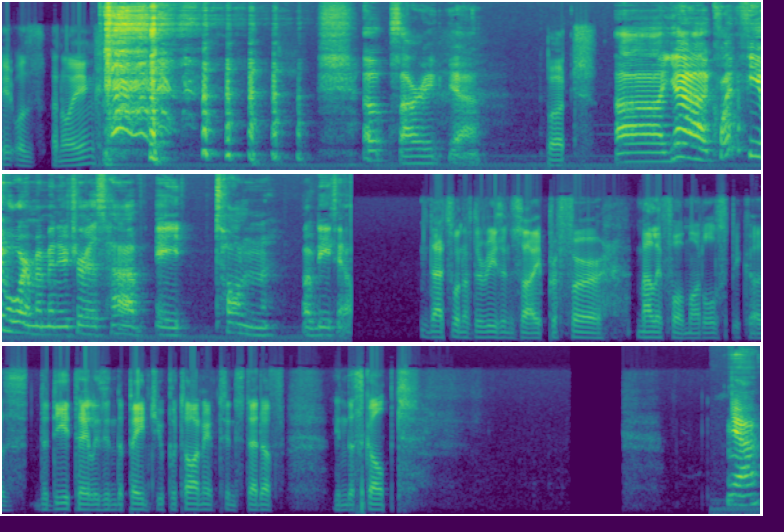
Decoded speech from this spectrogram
it was annoying. oh, sorry. Yeah. But. Uh, yeah, quite a few Warhammer miniatures have a ton of detail. That's one of the reasons I prefer Malifaux models because the detail is in the paint you put on it instead of in the sculpt. Yeah,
